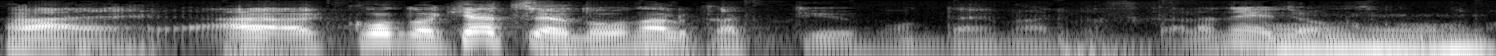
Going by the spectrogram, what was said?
はい。あ今度キャッチャーどうなるかっていう問題もありますからね、ジョンソン。うん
